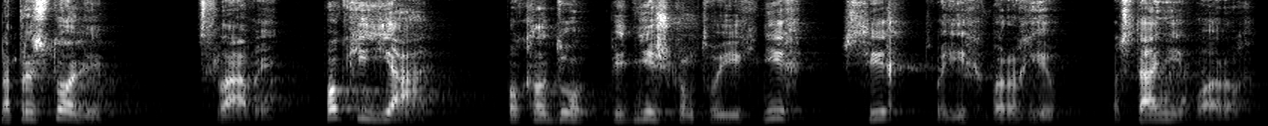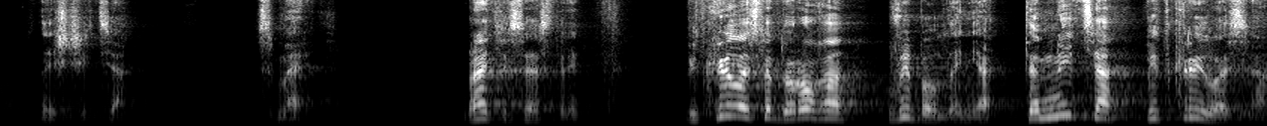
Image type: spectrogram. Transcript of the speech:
на престолі слави, поки я покладу під ніжком твоїх ніг всіх твоїх ворогів. Останній ворог знищиться смерть. Браті і сестри, Відкрилася дорога вибавлення. Темниця відкрилася,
